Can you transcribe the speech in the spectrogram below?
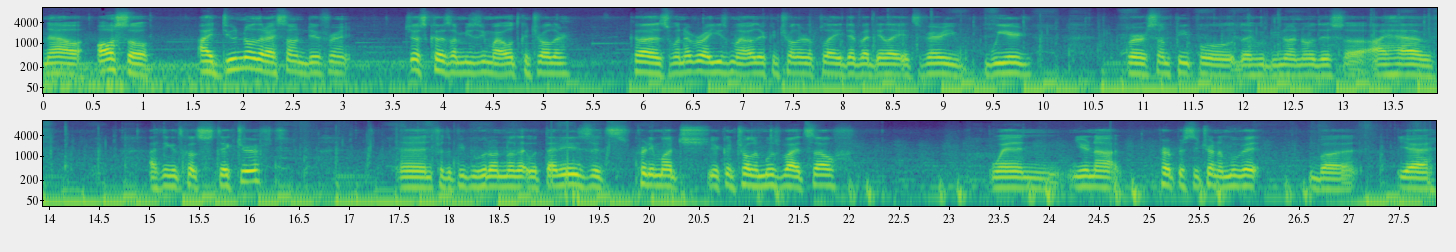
Now, also, I do know that I sound different just because I'm using my old controller. Because whenever I use my other controller to play Dead by Daylight, it's very weird. For some people that who do not know this, uh, I have, I think it's called stick drift. And for the people who don't know that what that is, it's pretty much your controller moves by itself when you're not purposely trying to move it. But yeah,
